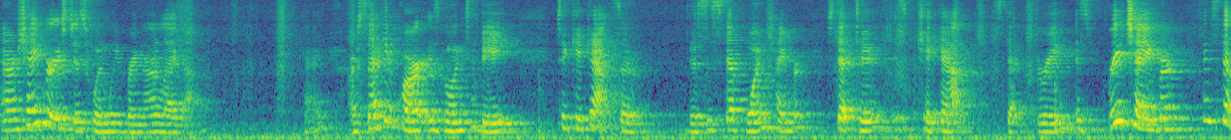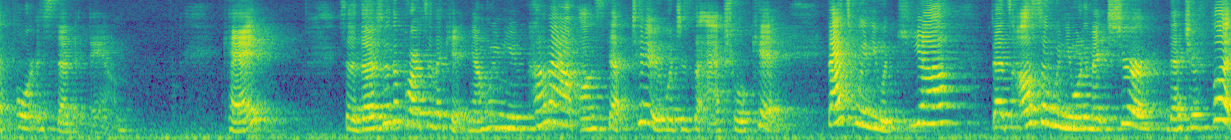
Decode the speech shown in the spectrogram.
And our chamber is just when we bring our leg up. Okay, our second part is going to be to kick out. So this is step one, chamber. Step two is kick out. Step three is rechamber. And step four is set it down. Okay? So those are the parts of the kick. Now when you come out on step two, which is the actual kick, that's when you would kia. That's also when you want to make sure that your foot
